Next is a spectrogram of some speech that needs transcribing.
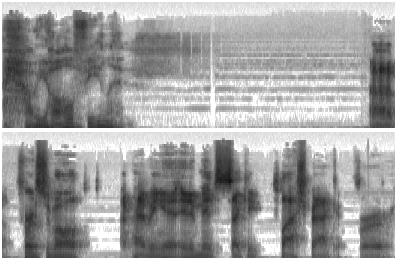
how y'all feeling? Uh, first of all, having a, an immense psychic flashback for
